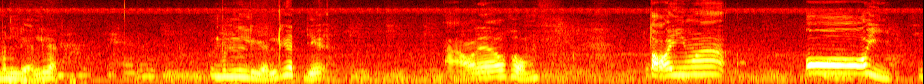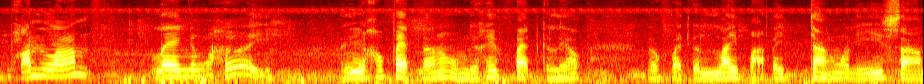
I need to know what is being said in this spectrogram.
มันเหลือเลือด มันเหลือเลือดเยอะ เอาแล้วผม ต่อยมา โอ้ย พันล้าน แรงยังวะเฮ้ย อันนี้เหลือเข้าแฟดแล้วนะผมเหลือให้แฟดกันแล้ว แล้วแฟดก็ไล่ปาดไปจังวันนี้สาม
